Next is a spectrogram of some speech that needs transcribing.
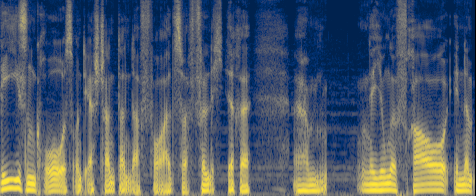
Riesengroß und er stand dann davor. Also war völlig irre. Ähm, eine junge Frau in, einem,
